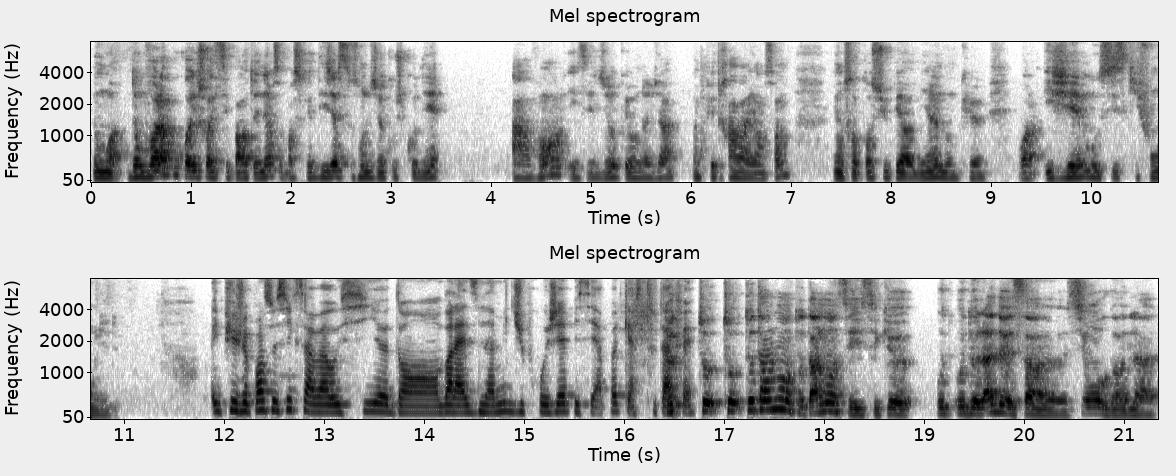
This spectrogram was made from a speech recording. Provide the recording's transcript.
donc, voilà. donc voilà pourquoi j'ai choisi ces partenaires, c'est parce que déjà, ce sont des gens que je connais avant et c'est gens qu'on a déjà un peu travaillé ensemble et on s'entend super bien. Donc euh, voilà. Et j'aime aussi ce qu'ils font les deux. Et puis, je pense aussi que ça va aussi dans, dans la dynamique du projet PCA Podcast, tout à fait. Totalement, totalement. C'est que au-delà de ça, si on regarde la,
